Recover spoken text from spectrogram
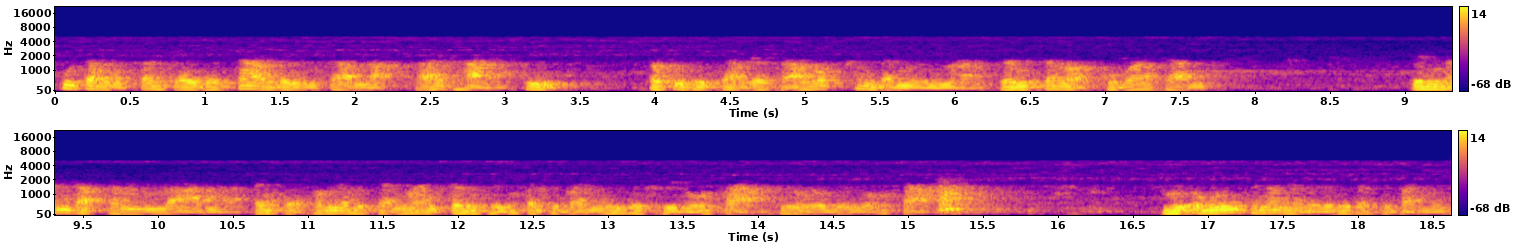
ผู้ตั้งอกตั้งใจในก้าวเดินตามหลักสายทางที่ ระพุทธเจ้าและสาวกท่านดำเนินมาจนตลอดครูบาอาจารย์เป็นลำดับตำรามาตั้งแต่พระแม่วิจารณ์มั่นจนถึงปัจจุบันนี้ก็คือหลวงตาที่เราเรียกหลวงตามีองค์นี้เท่านั้นแหละในปัจจุบันนี้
